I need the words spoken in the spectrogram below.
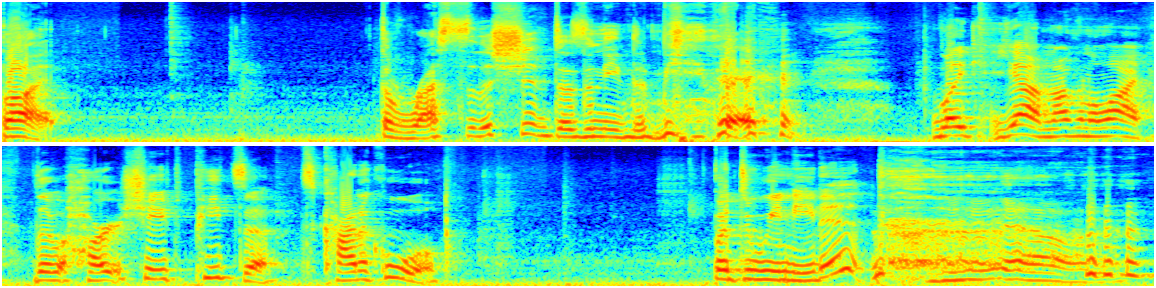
But the rest of the shit doesn't need to be there. like yeah, I'm not gonna lie. The heart shaped pizza, it's kind of cool. But do we need it? No.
